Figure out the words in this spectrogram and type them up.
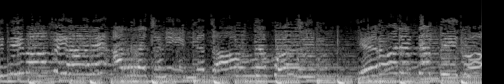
Inni maafilaalee arrajni inni taa'umna kooti yeroo dadhabbii koo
